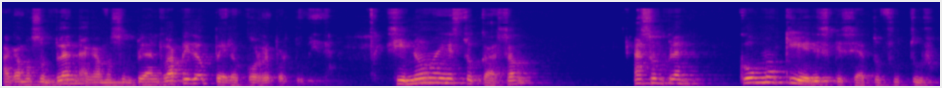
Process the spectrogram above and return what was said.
hagamos un plan, hagamos un plan rápido, pero corre por tu vida. Si no es tu caso, haz un plan. ¿Cómo quieres que sea tu futuro?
